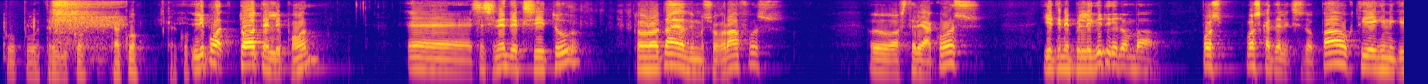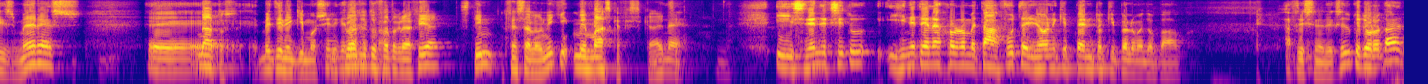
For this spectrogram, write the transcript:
πω, πω, τραγικό. Κακό. Κακό. Λοιπόν, τότε λοιπόν ε, σε συνέντευξή του τον ρωτάει ο δημοσιογράφος ο Αυστριακός για την επιλογή του για τον ΠΑΟΚ πώς, πώς κατέληξε το ΠΑΟΚ τι έγινε και τις μέρες ε, Νάτος. με την εγκυμοσύνη η πρώτη του φωτογραφία στην Θεσσαλονίκη με μάσκα φυσικά έτσι. Ναι. Η συνέντευξή του γίνεται ένα χρόνο μετά αφού τελειώνει και παίρνει το κύπελο με τον ΠΑΟΚ αυτή η συνέντευξή του και του ρωτάει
